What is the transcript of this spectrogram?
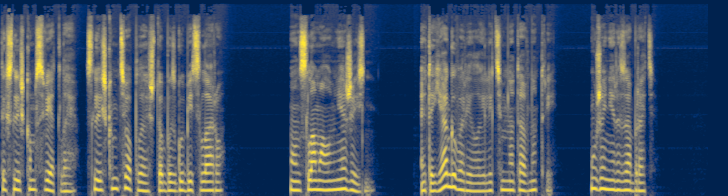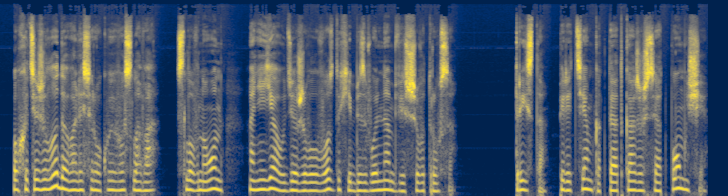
Ты слишком светлая, слишком тёплая, чтобы сгубить Лару». Он сломал мне жизнь. Это я говорила или темнота внутри? Уже не разобрать. Ох, и тяжело давались Року его слова, словно он, а не я, удерживал в воздухе безвольно обвисшего труса. «Триста, перед тем, как ты откажешься от помощи,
